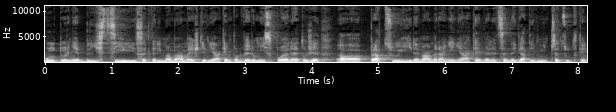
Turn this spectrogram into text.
kulturně blízcí, se kterými máme ještě v nějakém podvědomí spojené to, že pracují, nemáme na ně nějaké velice negativní předsudky.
